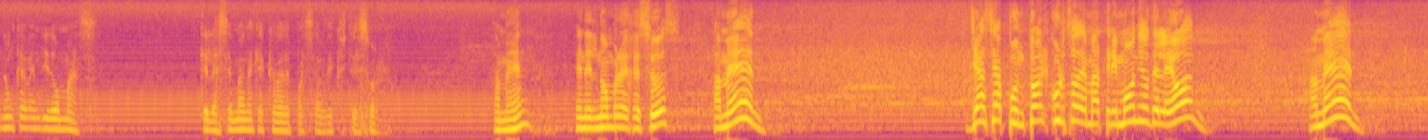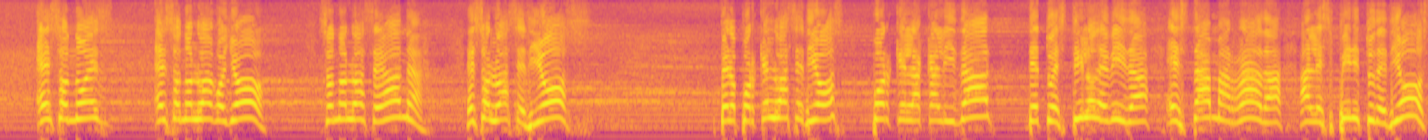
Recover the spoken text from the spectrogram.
nunca he vendido más que la semana que acaba de pasar de que ustedes oraron. Amén. En el nombre de Jesús. Amén. Ya se apuntó al curso de matrimonios de León. Amén. Eso no es, eso no lo hago yo. Eso no lo hace Ana. Eso lo hace Dios. Pero ¿por qué lo hace Dios? Porque la calidad de tu estilo de vida está amarrada al Espíritu de Dios,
